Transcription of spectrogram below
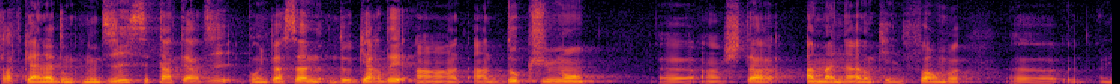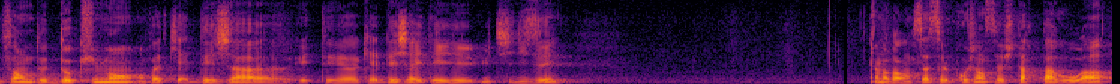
Rav donc nous dit c'est interdit pour une personne de garder un, un document, euh, un shtar amana, donc qui est une forme, euh, une forme de document en fait qui a déjà euh, été, qui a déjà été utilisé ah non, pardon, ça c'est le prochain, c'est Shtar Parua.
